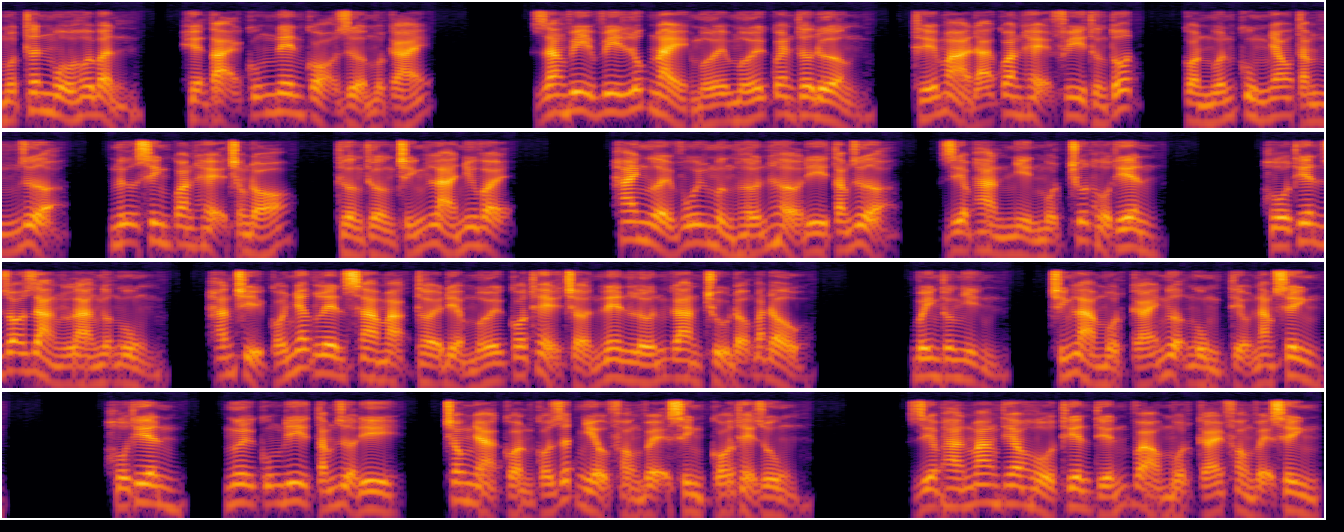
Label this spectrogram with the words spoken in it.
Một thân mồ hôi bẩn, hiện tại cũng nên cọ rửa một cái. Giang vi vi lúc này mới mới quen thơ đường, thế mà đã quan hệ phi thường tốt, còn muốn cùng nhau tắm rửa, nữ sinh quan hệ trong đó, thường thường chính là như vậy. Hai người vui mừng hớn hở đi tắm rửa, diệp hàn nhìn một chút hồ thiên. Hồ thiên rõ ràng là ngượng ngùng, hắn chỉ có nhắc lên sa mạc thời điểm mới có thể trở nên lớn gan chủ động bắt đầu. Bình thường nhìn, chính là một cái ngượng ngùng tiểu nam sinh. Hồ thiên, ngươi cũng đi tắm rửa đi trong nhà còn có rất nhiều phòng vệ sinh có thể dùng. Diệp hàn mang theo hồ thiên tiến vào một cái phòng vệ sinh,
